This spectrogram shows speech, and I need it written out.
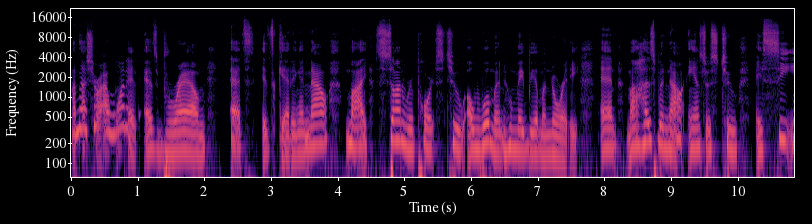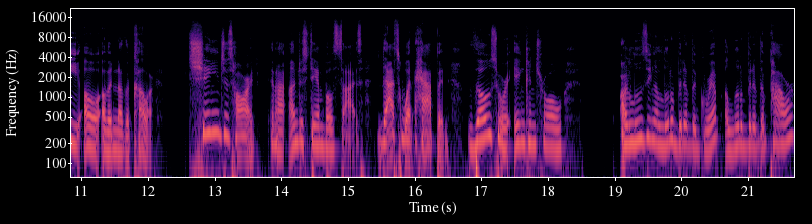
I'm not sure I want it as brown as it's getting. And now my son reports to a woman who may be a minority. And my husband now answers to a CEO of another color. Change is hard, and I understand both sides. That's what happened. Those who are in control are losing a little bit of the grip, a little bit of the power.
